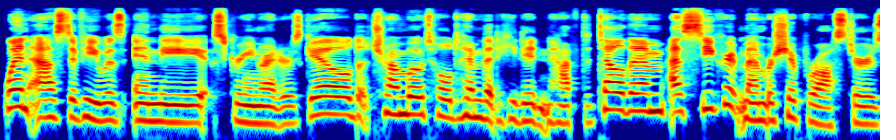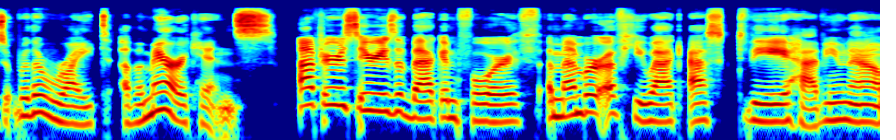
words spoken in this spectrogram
When asked if he was in the Screenwriters Guild, Trumbo told him that he didn't have to tell them, as secret membership rosters were the right of Americans. After a series of back and forth, a member of HUAC asked the have you now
